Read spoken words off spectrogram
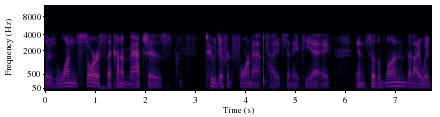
there's one source that kind of matches two different format types in APA. And so the one that I would,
